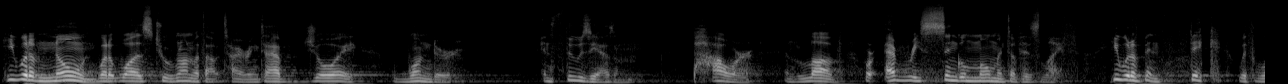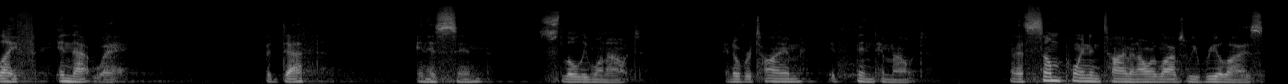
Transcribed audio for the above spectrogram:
He would have known what it was to run without tiring, to have joy, wonder, enthusiasm, power, and love for every single moment of his life. He would have been thick with life in that way. But death, in his sin, slowly won out. And over time, it thinned him out. And at some point in time in our lives, we realize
